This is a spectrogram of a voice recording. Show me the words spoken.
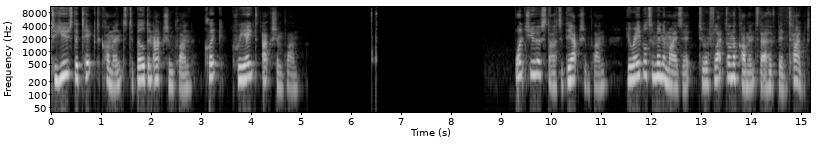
To use the ticked comment to build an action plan, click Create Action Plan. Once you have started the action plan, you're able to minimize it to reflect on the comments that have been tagged.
